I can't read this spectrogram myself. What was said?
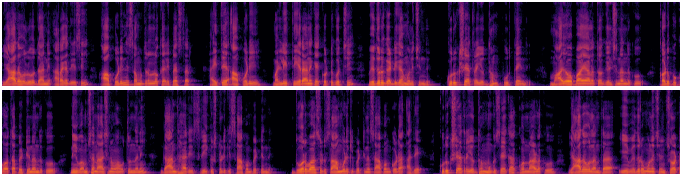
యాదవులు దాన్ని అరగదీసి ఆ పొడిని సముద్రంలో కలిపేస్తారు. అయితే ఆ పొడి మళ్ళీ తీరానికే కొట్టుకొచ్చి వెదురుగడ్డిగా మొలిచింది. కురుక్షేత్ర యుద్ధం పూర్తయింది. మాయోపాయాలతో గెలిచినందుకు కడుపు కోత పెట్టినందుకు నీ వంశనాశనం అవుతుందని గాంధారి శ్రీకృష్ణుడికి శాపం పెట్టింది. దూర్వాసుడు సాంబుడికి పెట్టిన శాపం కూడా అదే. కురుక్షేత్ర యుద్ధం ముగిసాక కొన్నాళ్ళకు యాదవులంతా ఈ వెదురు మునిచిన చోట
